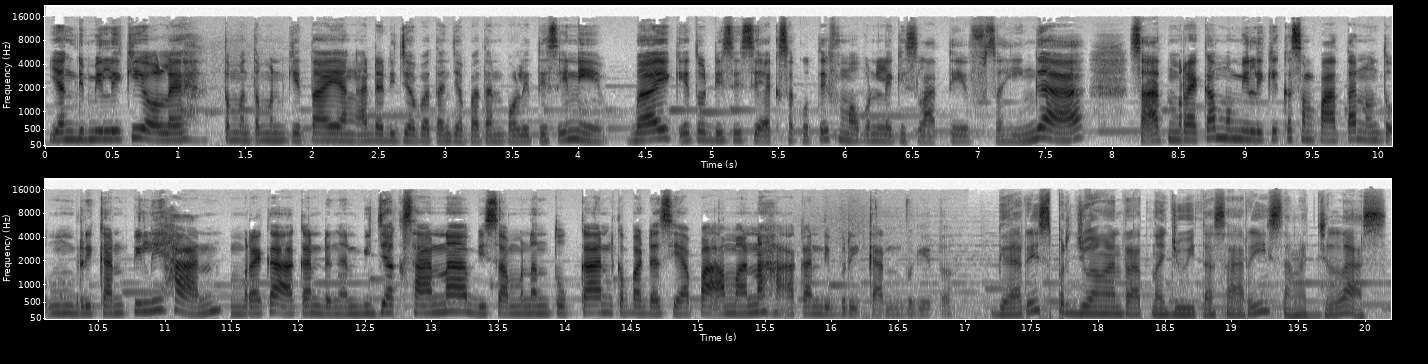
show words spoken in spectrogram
yang dimiliki oleh teman-teman kita yang ada di jabatan-jabatan politis ini, baik itu di sisi eksekutif maupun legislatif, sehingga saat mereka memiliki kesempatan untuk memberikan pilihan, mereka akan dengan bijaksana bisa menentukan kepada siapa amanah akan diberikan begitu. Garis perjuangan Ratna Juwitasari sangat jelas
